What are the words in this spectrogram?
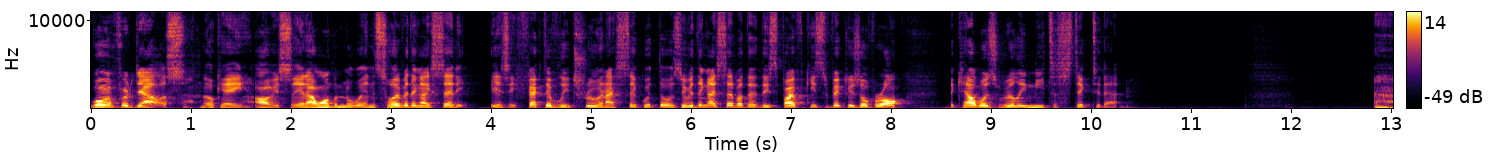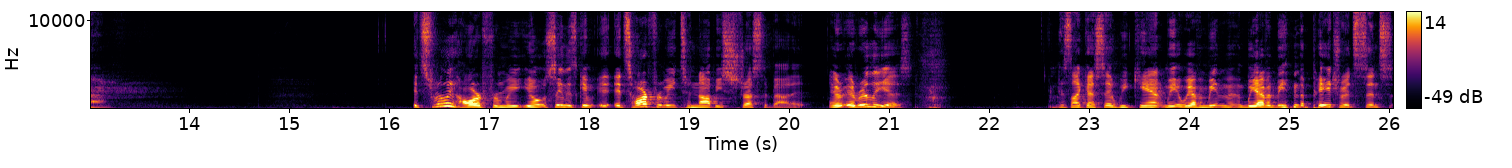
going for Dallas, okay, obviously, and I want them to win. So everything I said is effectively true, and I stick with those. Everything I said about the, these five keys to victories overall, the Cowboys really need to stick to that. it's really hard for me, you know, seeing this game. It's hard for me to not be stressed about it. It, it really is. Because, like I said, we can't. We, we haven't beaten we haven't beaten the Patriots since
